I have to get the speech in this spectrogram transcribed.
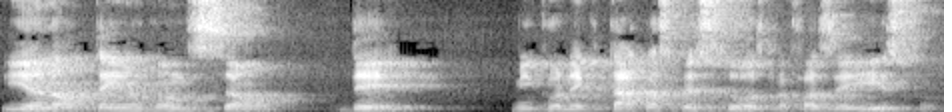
e eu não tenho condição de me conectar com as pessoas para fazer isso,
